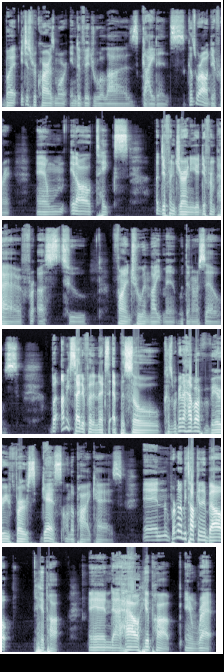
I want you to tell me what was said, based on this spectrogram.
but it just requires more individualized guidance because we're all different and it all takes a different journey, a different path for us to find true enlightenment within ourselves. But I'm excited for the next episode because we're going to have our very first guest on the podcast. And we're going to be talking about hip hop and how hip hop and rap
